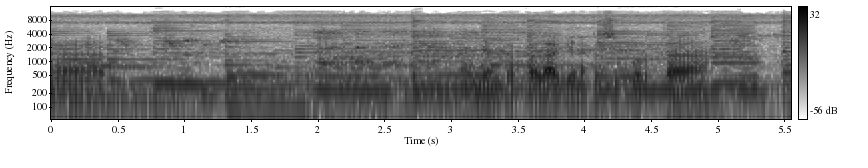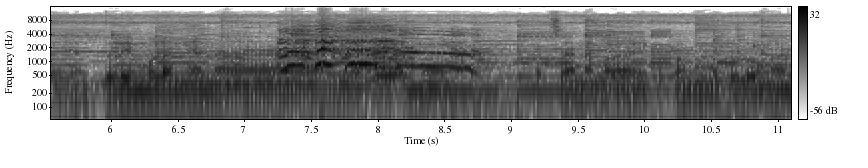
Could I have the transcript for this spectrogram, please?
At nandiyan ka palagi nakasuporta. Ayan. Tuloy mo lang yan na ginagawa mo. Sana marami ka pang matulungan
